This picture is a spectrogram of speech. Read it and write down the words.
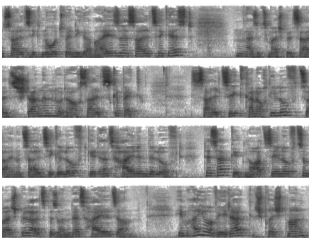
salzig notwendigerweise salzig ist. Also zum Beispiel Salzstangen oder auch Salzgebäck. Salzig kann auch die Luft sein und salzige Luft gilt als heilende Luft. Deshalb gilt Nordseeluft zum Beispiel als besonders heilsam. Im Ayurveda spricht man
